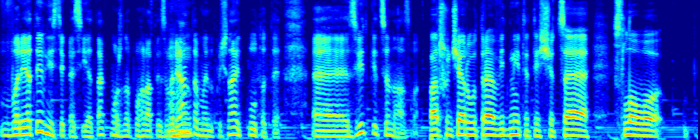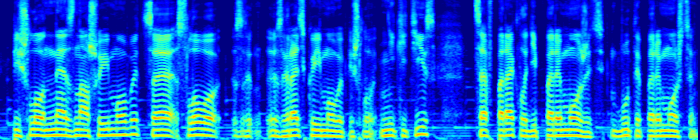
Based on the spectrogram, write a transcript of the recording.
варіативність якась є, так можна пограти з варіантами, починають плутати. Е, звідки це назва? В першу чергу треба відмітити, що це слово пішло не з нашої мови, це слово з, з грецької мови пішло. Нікітіс це в перекладі переможець, бути переможцем.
